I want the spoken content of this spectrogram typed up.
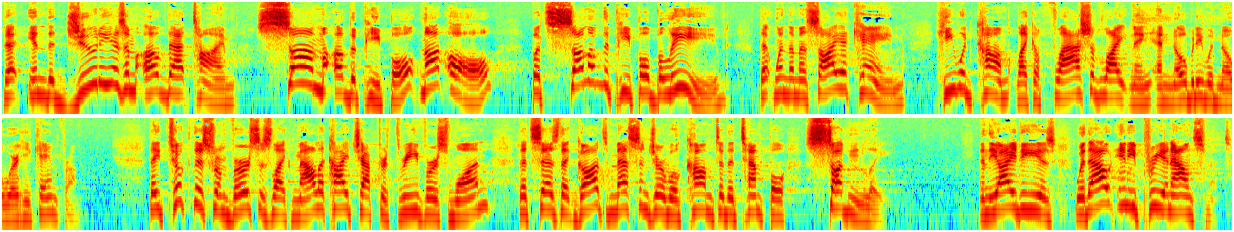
that in the Judaism of that time, some of the people, not all, but some of the people believed that when the Messiah came, he would come like a flash of lightning and nobody would know where he came from. They took this from verses like Malachi chapter 3, verse 1, that says that God's messenger will come to the temple suddenly. And the idea is without any pre announcement.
